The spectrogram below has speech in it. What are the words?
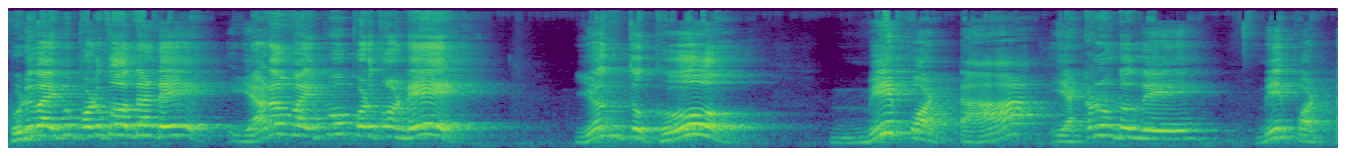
కుడివైపు పడుకోవద్దండి. ఎడమ వైపు పడుకోండి. ఎందుకు? మీ పొట్ట ఎక్కడ ఉంటుంది? మీ పొట్ట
